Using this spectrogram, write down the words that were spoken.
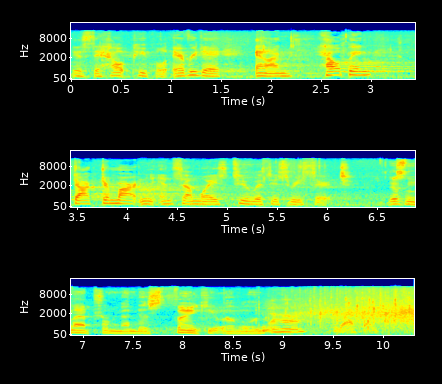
is to help people every day. And I'm helping Dr. Martin in some ways too with his research. Isn't that tremendous? Thank you, Evelyn. Uh-huh. You're welcome.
